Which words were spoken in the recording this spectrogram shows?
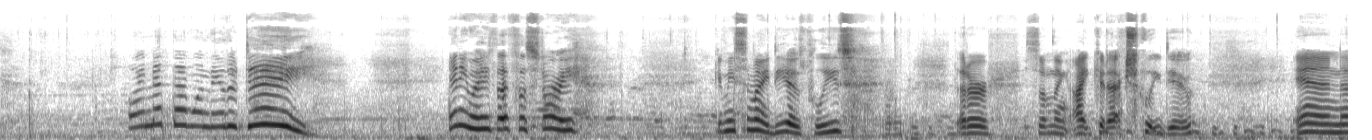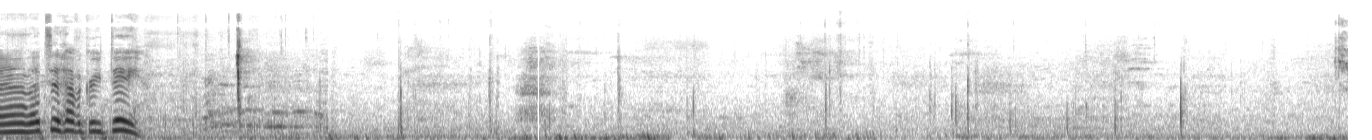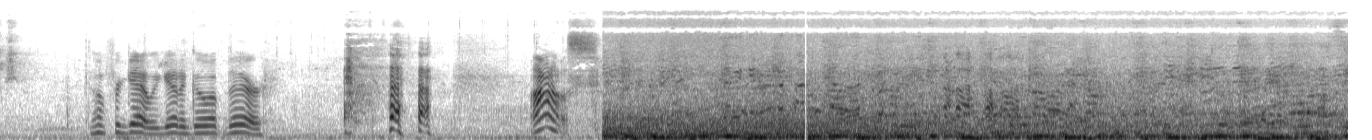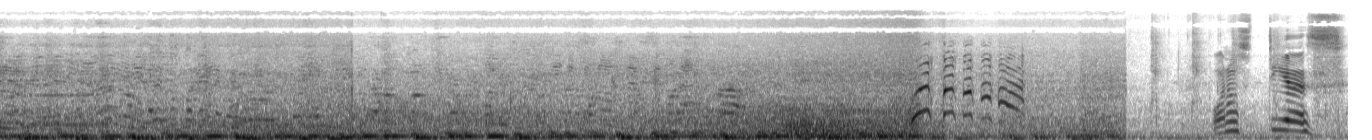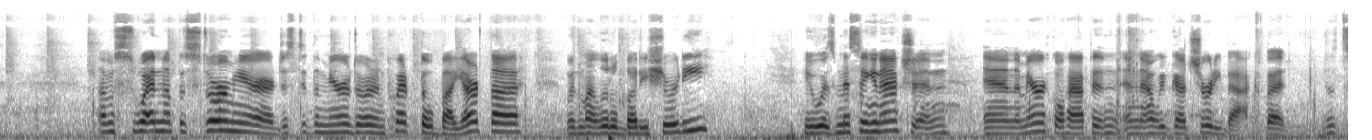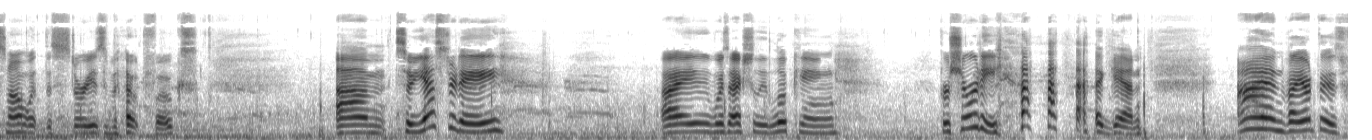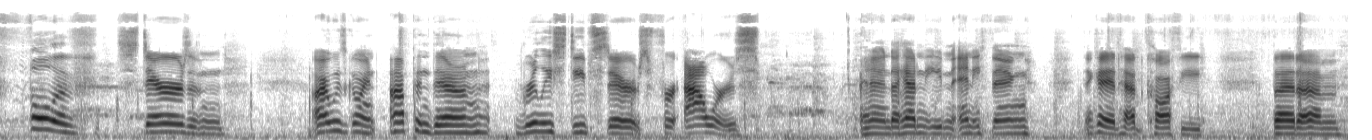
Oh, I met that one the other day. Anyways, that's the story. Give me some ideas, please, that are something I could actually do. And uh, that's it. Have a great day. Don't forget, we gotta go up there. Dias. I'm sweating up a storm here. Just did the Mirador in Puerto Vallarta with my little buddy Shorty. He was missing in action and a miracle happened and now we've got Shorty back. But that's not what this story is about, folks. Um, so yesterday, I was actually looking for Shorty again. And Vallarta is full of stairs and I was going up and down really steep stairs for hours and I hadn't eaten anything. I think I had had coffee, but um,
